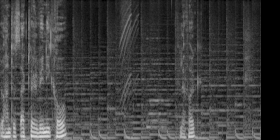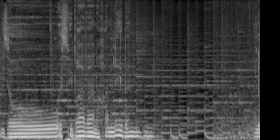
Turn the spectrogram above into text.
Du handest aktuell wenig Crow. Viel Erfolg. Wieso ist Vibrava noch am Leben? Hallo.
